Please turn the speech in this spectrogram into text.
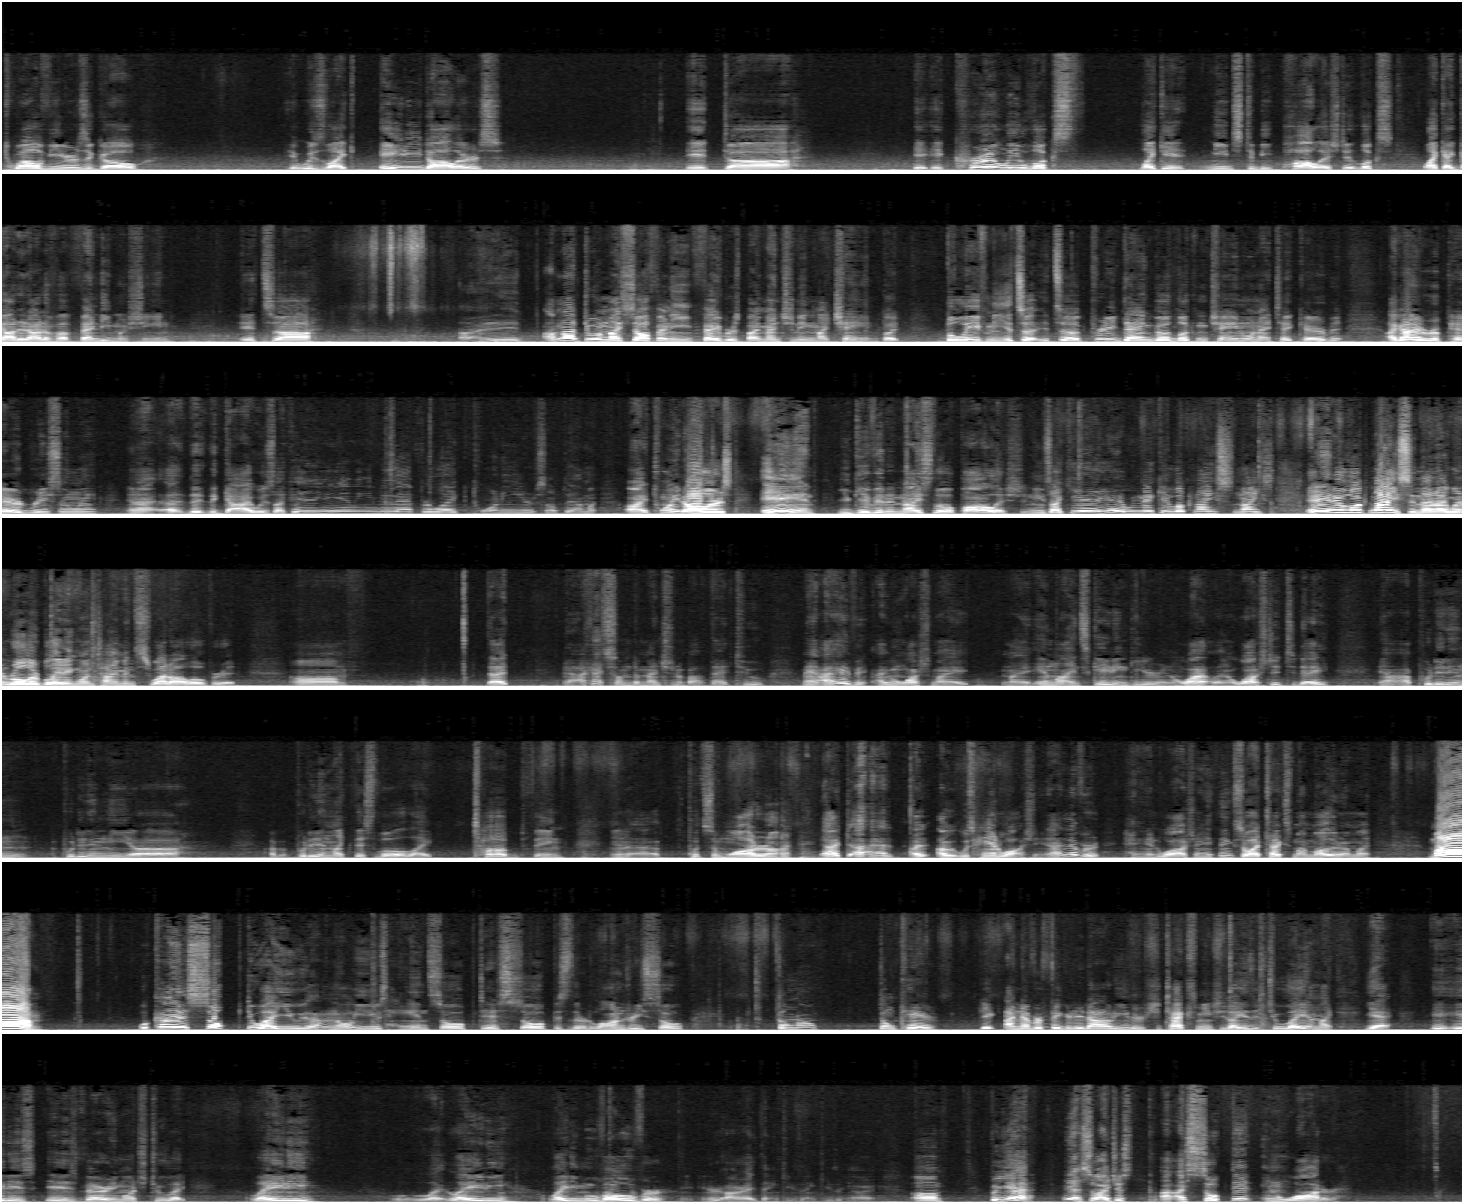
12 years ago it was like $80 it uh it, it currently looks like it needs to be polished. It looks like I got it out of a vending machine it's uh, it, I'm not doing myself any favors by mentioning my chain, but believe me, it's a it's a pretty dang good looking chain when I take care of it. I got it repaired recently, And I, uh, the, the guy was like, eh, yeah, we can do that for like 20 or something. I'm like, all right, $20 and you give it a nice little polish. And he's like, yeah, yeah, we make it look nice, nice. And it looked nice. And then I went rollerblading one time and sweat all over it. Um, that, I got something to mention about that too. Man, I haven't, I haven't washed my, my inline skating gear in a while. And I washed it today. And I put it in, put it in the, uh, I put it in like this little like tub thing, and I put some water on it. And I, I had I, I was hand washing. I never hand wash anything, so I text my mother. I'm like, Mom, what kind of soap do I use? I don't know. You use hand soap, dish soap. Is there laundry soap? Don't know. Don't care. I never figured it out either. She texts me. She's like, "Is it too late?" I'm like, "Yeah, it, it is. It is very much too late, lady lady, lady, move over. You're, all right, thank you, thank you, thank you. All right. Um, but yeah, yeah. So I just I, I soaked it in water,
